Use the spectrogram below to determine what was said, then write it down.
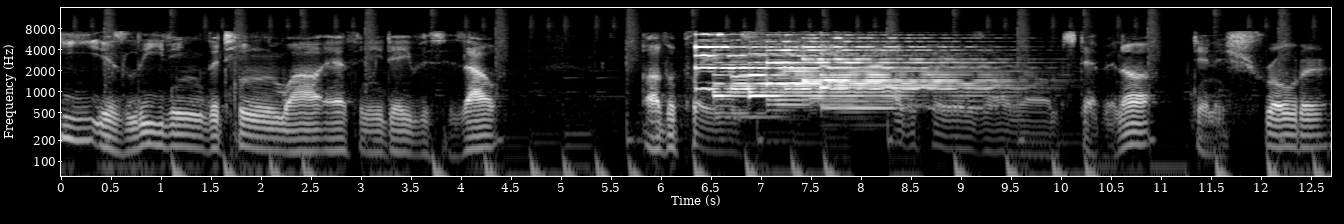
He is leading the team while Anthony Davis is out. Other players, other players are um, stepping up. Dennis Schroeder,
